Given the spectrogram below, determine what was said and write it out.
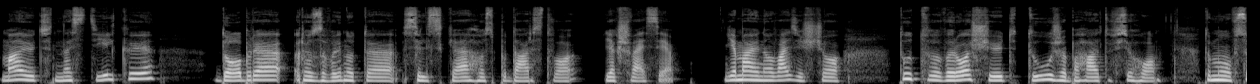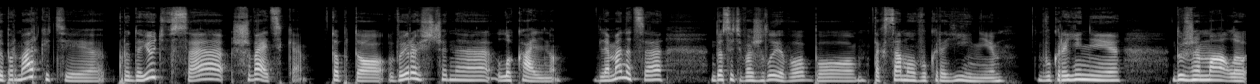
мають настільки добре розвинуте сільське господарство, як Швеція. Я маю на увазі, що тут вирощують дуже багато всього, тому в супермаркеті продають все шведське, тобто вирощене локально. Для мене це досить важливо, бо так само в Україні. В Україні дуже мало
